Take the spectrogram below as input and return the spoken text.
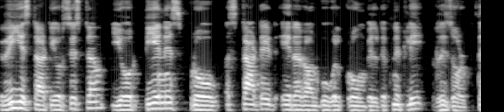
restart your system. Your dns probe started error on google chrome will definitely resolve that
